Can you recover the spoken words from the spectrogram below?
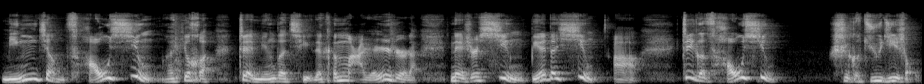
名将曹姓。哎呦呵，这名字起的跟骂人似的，那是性别的姓啊。这个曹姓是个狙击手，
